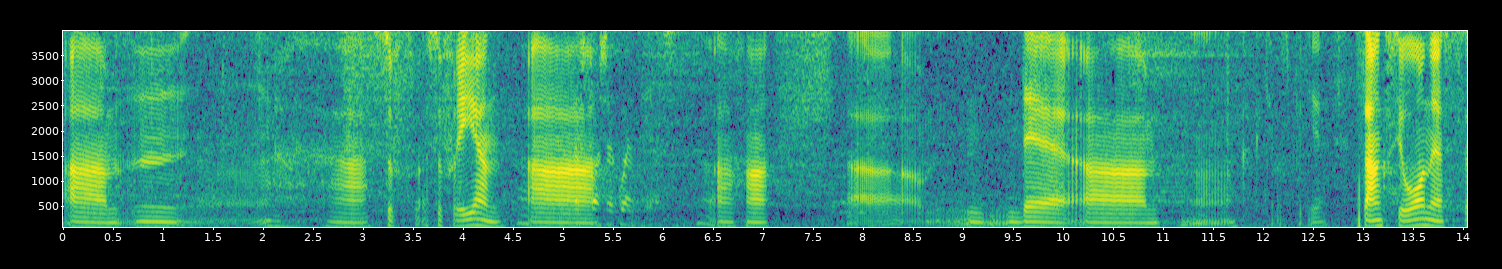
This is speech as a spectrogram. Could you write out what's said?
um, uh, suf sufrían las consecuencias. Ajá. Sanciones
